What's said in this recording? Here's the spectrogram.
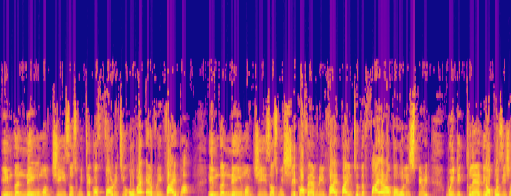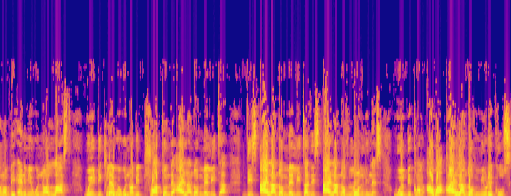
In the name of Jesus, we take authority over every viper. In the name of Jesus, we shake off every viper into the fire of the Holy Spirit. We declare the opposition of the enemy will not last. We declare we will not be trapped on the island of Melita. This island of Melita, this island of loneliness will become our island of miracles.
